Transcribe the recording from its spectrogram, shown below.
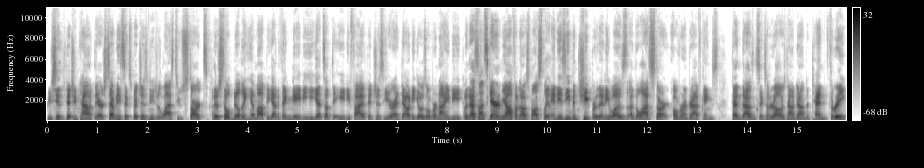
You see the pitching count there 76 pitches in each of the last two starts. They're still building him up. You got to think maybe he gets up to 85 pitches here. I doubt he goes over 90, but that's not scaring me off on a small slate. And he's even cheaper than he was the last start over on DraftKings. $10,600 now down to 10-3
